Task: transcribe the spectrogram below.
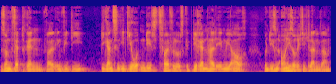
so ein Wettrennen, weil irgendwie die, die ganzen Idioten, die es zweifellos gibt, die rennen halt irgendwie auch. Und die sind auch nicht so richtig langsam.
